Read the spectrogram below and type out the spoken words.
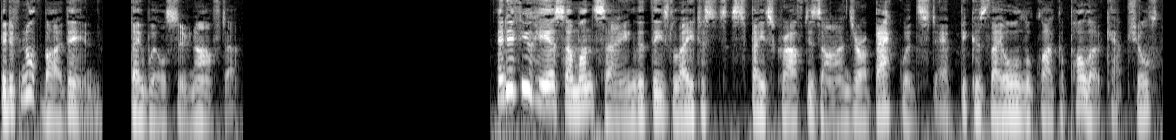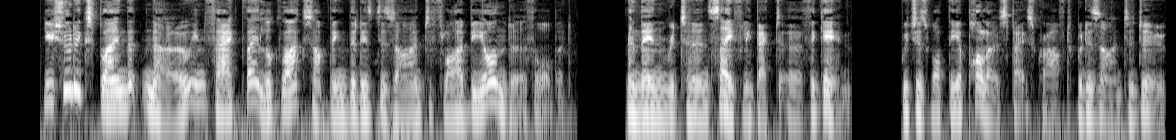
but if not by then, they will soon after. And if you hear someone saying that these latest spacecraft designs are a backward step because they all look like Apollo capsules, you should explain that no, in fact, they look like something that is designed to fly beyond Earth orbit, and then return safely back to Earth again which is what the Apollo spacecraft were designed to do.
